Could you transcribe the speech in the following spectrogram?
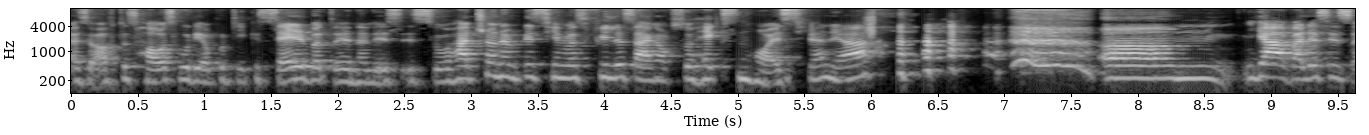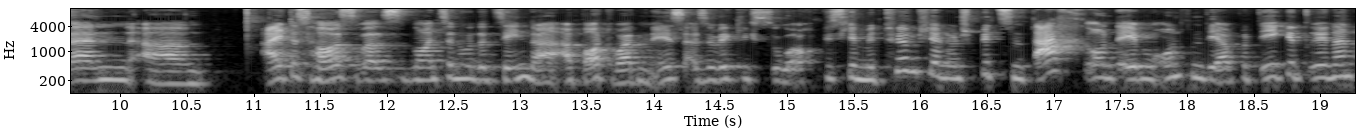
also auch das Haus, wo die Apotheke selber drinnen ist, ist so, hat schon ein bisschen, was viele sagen, auch so Hexenhäuschen, ja. ähm, ja, weil es ist ein ähm, altes Haus, was 1910 da erbaut worden ist. Also wirklich so auch ein bisschen mit Türmchen und spitzen Dach und eben unten die Apotheke drinnen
